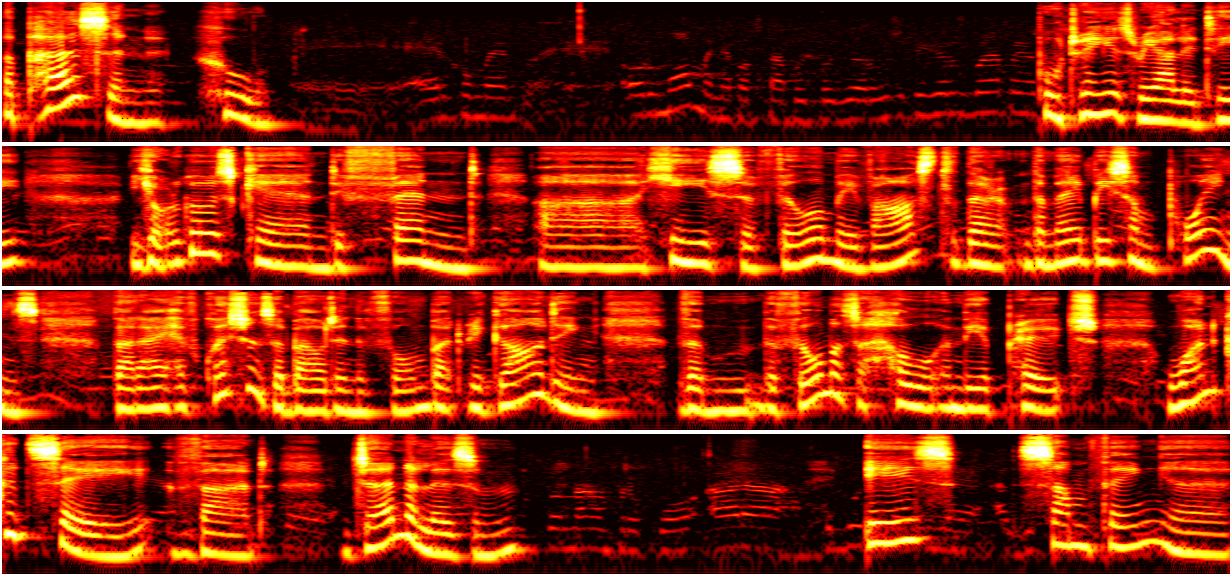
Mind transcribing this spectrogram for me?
A person who portrays reality Yorgos can defend uh, his film if asked. There, there may be some points that I have questions about in the film, but regarding the, the film as a whole and the approach, one could say that journalism is something uh,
